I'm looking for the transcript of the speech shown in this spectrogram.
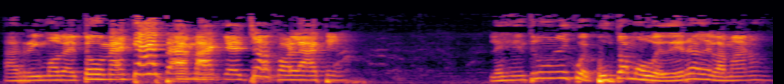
a ritmo de tú me encanta más que el chocolate. Les entra una puta movedera de la mano.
